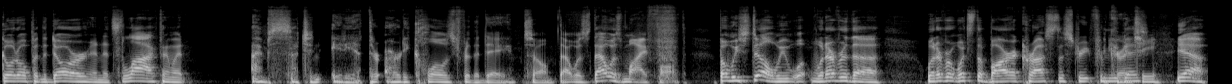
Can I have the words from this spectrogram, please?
go to open the door and it's locked. I went, "I'm such an idiot. They're already closed for the day." So that was that was my fault. But we still we whatever the whatever what's the bar across the street from you Crunchy? guys? Yeah,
